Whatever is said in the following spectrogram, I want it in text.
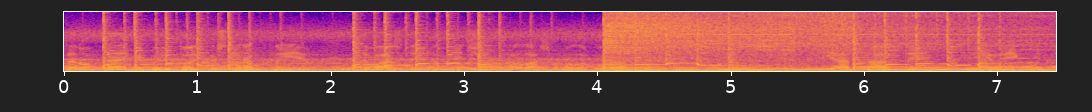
втором тайме были только штрафные. Дважды отличился Лаша Малагурадзе и однажды Юрий Кудрин.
